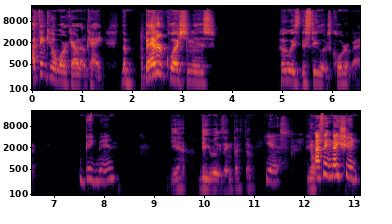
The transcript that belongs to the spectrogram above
I think he'll work out okay. The better question is, who is the Steelers' quarterback? Big Ben. Yeah. Do you really think that though? Yes. You don't. I think they should.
